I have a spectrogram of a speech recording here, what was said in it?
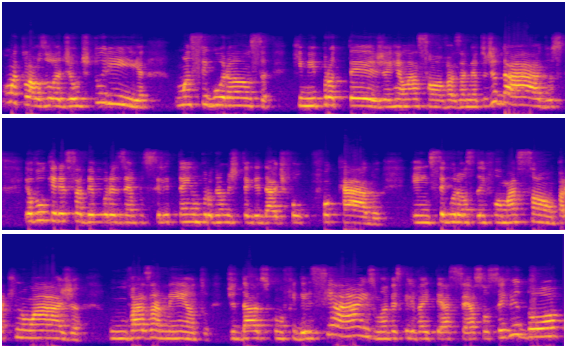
uma cláusula de auditoria, uma segurança que me proteja em relação ao vazamento de dados. Eu vou querer saber, por exemplo, se ele tem um programa de integridade focado em segurança da informação, para que não haja um vazamento de dados confidenciais, uma vez que ele vai ter acesso ao servidor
